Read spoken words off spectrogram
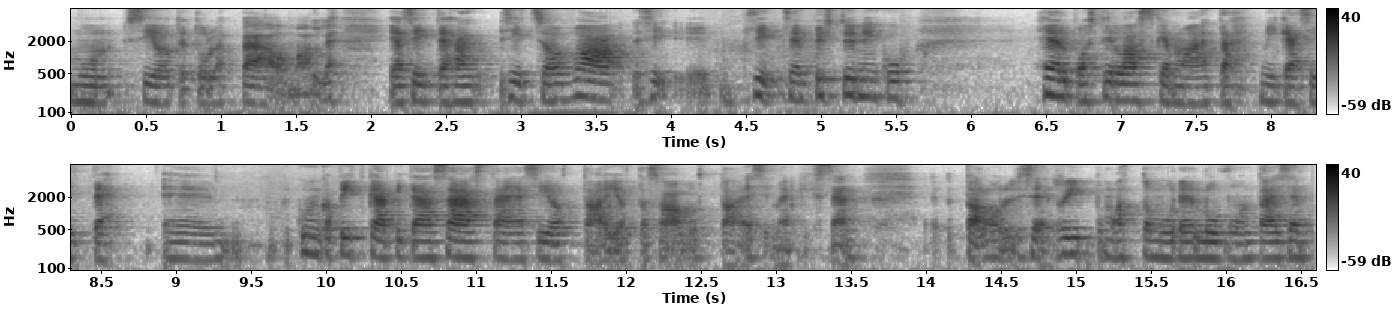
mun sijoitetulle pääomalle. Ja sittenhän sit se on vaan, sit, sen pystyy niinku helposti laskemaan, että mikä sitten eh, kuinka pitkään pitää säästää ja sijoittaa, jotta saavuttaa esimerkiksi sen taloudellisen riippumattomuuden luvun tai sen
